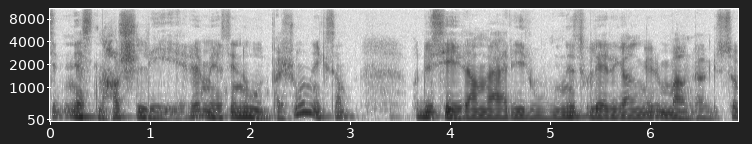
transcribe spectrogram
nesten harselere med sin hovedperson. ikke sant? Og du sier han er ironisk flere ganger. Mange ganger så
